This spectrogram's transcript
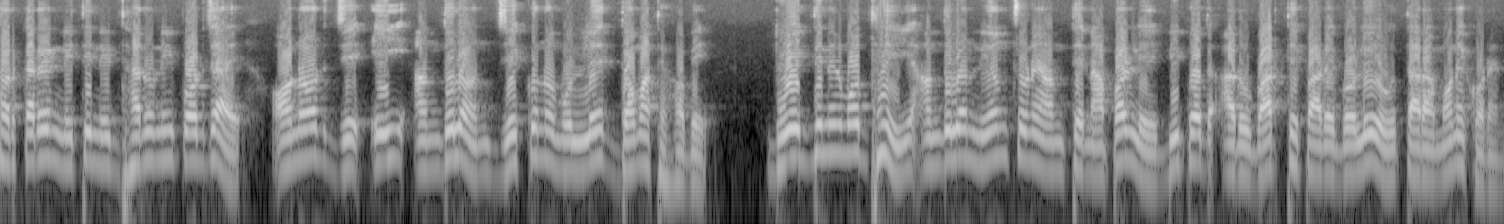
সরকারের নীতি নির্ধারণী পর্যায়ে অনর যে এই আন্দোলন যে কোনো মূল্যে দমাতে হবে। দু একদিনের মধ্যেই আন্দোলন নিয়ন্ত্রণে আনতে না পারলে বিপদ আরও বাড়তে পারে বলেও তারা মনে করেন।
